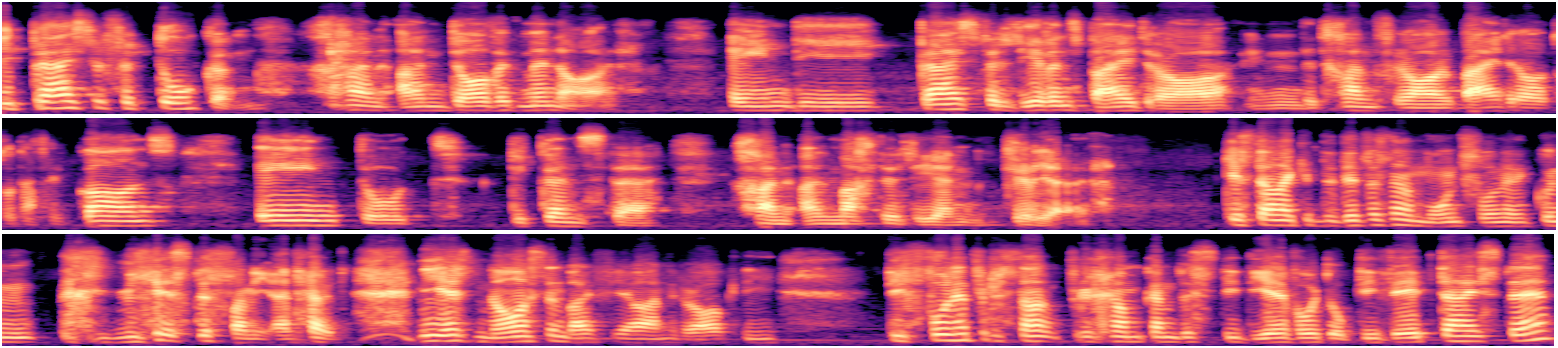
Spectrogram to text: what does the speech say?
Die prys vir vertolking gaan aan David Minnar en die prys vir lewensbydrae en dit gaan vir haar bydrae tot Afrikaans en tot die kunste gaan aan Magdalene Creer gestel ek dit was nou 'n mond vol en ek kon meeste van die inhoud nie eens naaste by vir jou aanraak nie. Die volle program kan bestudeer word op die webtuiste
